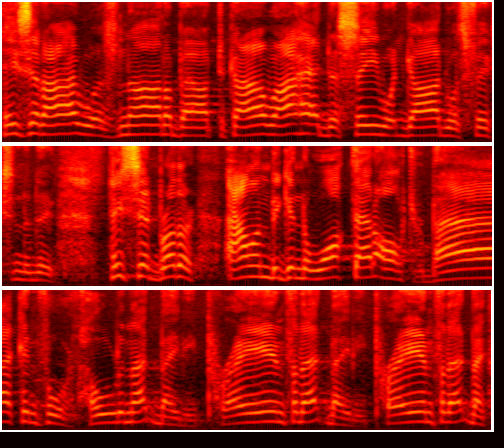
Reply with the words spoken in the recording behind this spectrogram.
He said, I was not about to, I had to see what God was fixing to do. He said, Brother Allen began to walk that altar back and forth, holding that baby, praying for that baby, praying for that baby.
